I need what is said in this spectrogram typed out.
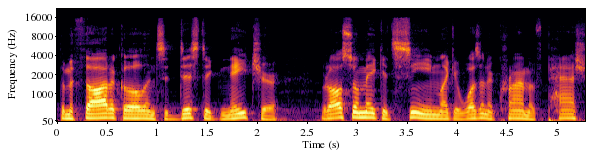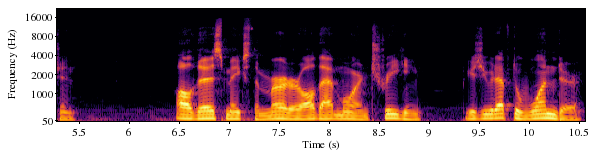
The methodical and sadistic nature would also make it seem like it wasn't a crime of passion. All this makes the murder all that more intriguing because you would have to wonder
